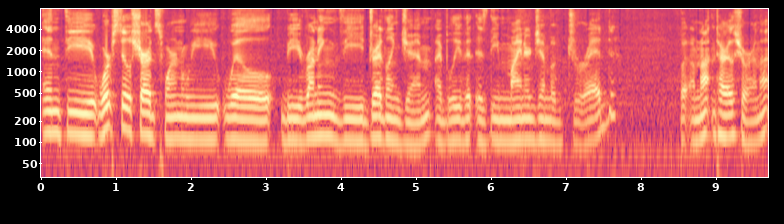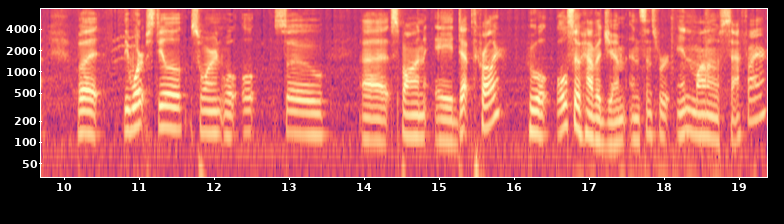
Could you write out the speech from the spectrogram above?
In the Warpsteel Shard Shardsworn, we will be running the Dreadling gem. I believe it is the Minor Gem of Dread, but I'm not entirely sure on that. But the Warpsteel Sworn will also uh, spawn a Depth Crawler, who will also have a gem, and since we're in Mono Sapphire,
